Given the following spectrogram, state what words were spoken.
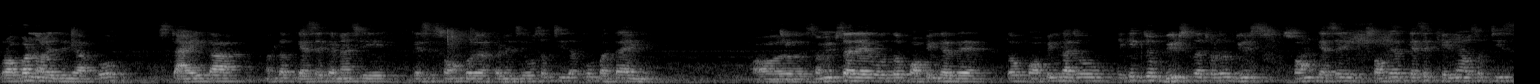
प्रॉपर नॉलेज देंगे आपको स्टाइल का मतलब कैसे करना चाहिए कैसे सॉन्ग कोरियोग्राफ करना चाहिए वो सब चीज़ आपको बताएँगे। और समीप सर है वो तो पॉपिंग करते हैं। तो पॉपिंग का जो एक एक जो बीट्स होता है छोटे बीट्स सॉन्ग कैसे सॉन्ग के साथ कैसे खेलना है वो सब चीज़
